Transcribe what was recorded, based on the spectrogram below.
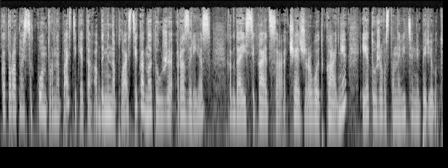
который относится к контурной пластике, это абдоминопластика, но это уже разрез, когда иссякается часть жировой ткани, и это уже восстановительный период.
